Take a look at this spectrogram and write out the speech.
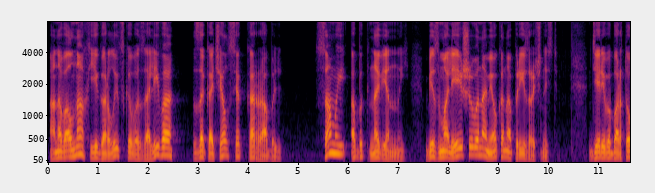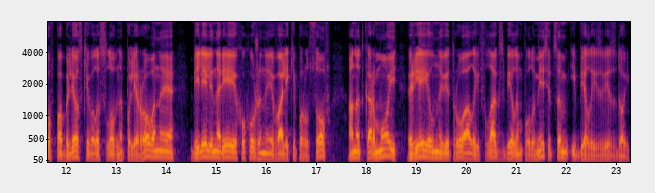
а на волнах Егорлыцкого залива закачался корабль. Самый обыкновенный, без малейшего намека на призрачность. Дерево бортов поблескивало, словно полированное, белели на реях ухоженные валики парусов, а над кормой реял на ветру алый флаг с белым полумесяцем и белой звездой.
